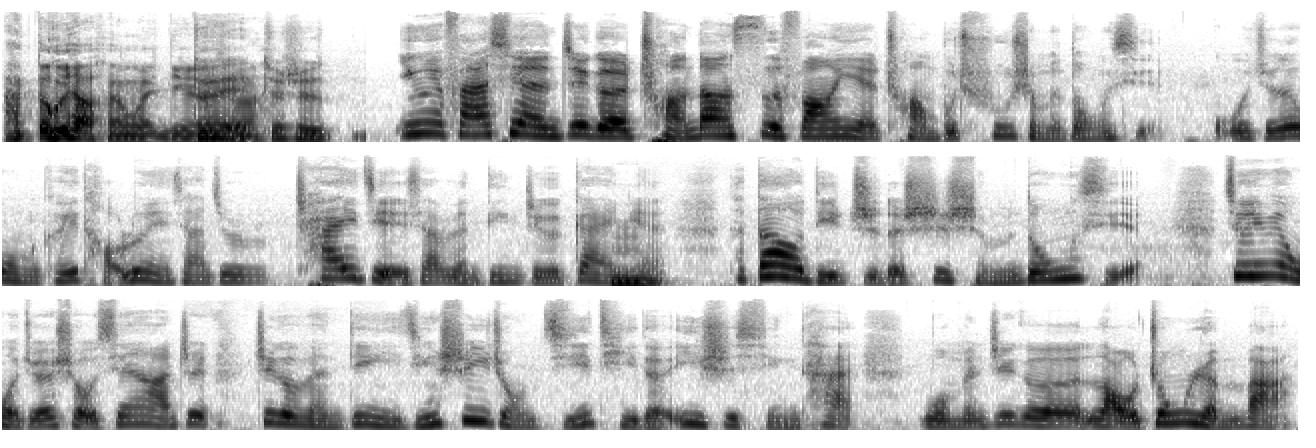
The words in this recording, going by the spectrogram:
啊，都要很稳定。对，就是因为发现这个闯荡四方也闯不出什么东西。我觉得我们可以讨论一下，就是拆解一下稳定这个概念，它到底指的是什么东西？就因为我觉得，首先啊，这这个稳定已经是一种集体的意识形态。我们这个老中人吧，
